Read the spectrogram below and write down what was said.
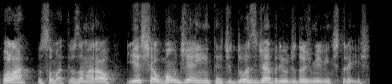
Olá, eu sou Matheus Amaral e este é o Bom Dia Inter de 12 de abril de 2023.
